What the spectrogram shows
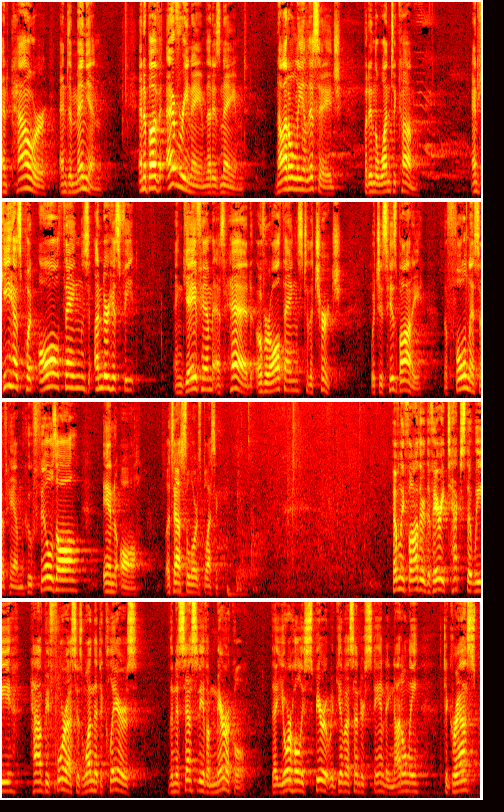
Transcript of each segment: and power and dominion, and above every name that is named, not only in this age, but in the one to come. And he has put all things under his feet and gave him as head over all things to the church, which is his body, the fullness of him who fills all in all. Let's ask the Lord's blessing. Heavenly Father, the very text that we have before us is one that declares the necessity of a miracle that your Holy Spirit would give us understanding, not only to grasp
